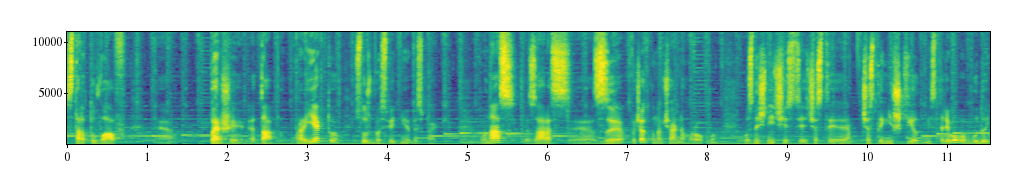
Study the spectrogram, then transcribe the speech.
стартував перший етап проєкту Служби освітньої безпеки. У нас зараз е, з початку навчального року у значній частині шкіл міста Львова будуть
